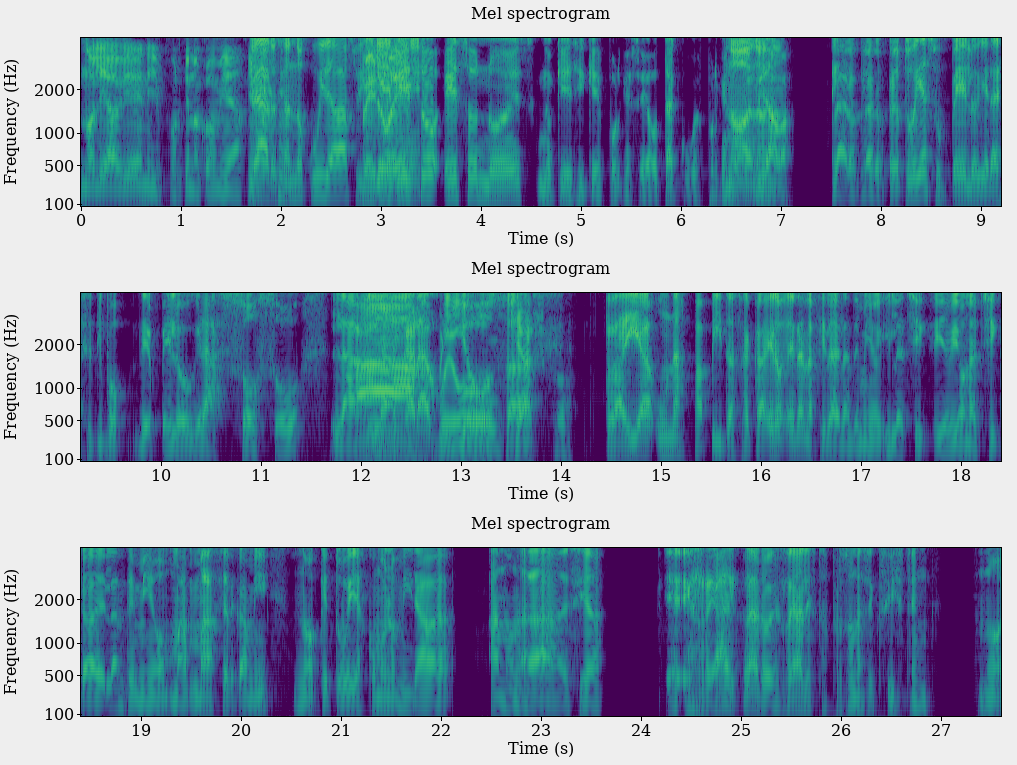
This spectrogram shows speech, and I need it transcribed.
no olía bien y porque no comía. Claro, o sea, no cuidaba su Pero higiene. eso, eso no es, no quiere decir que es porque sea otaku, es porque no, No, se no, cuidaba. Claro, claro. Pero tú veías su pelo y era ese tipo de pelo grasoso, la, Ah, la cara brillosa. Qué asco. traía unas papitas acá. Era, era en la fila delante mío. Y, la y había una chica delante mío, más, más cerca a mí, ¿no? Que tú veías cómo lo miraba anonadada. Decía, "E- es, real, claro, es real. Estas personas existen, ¿no?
